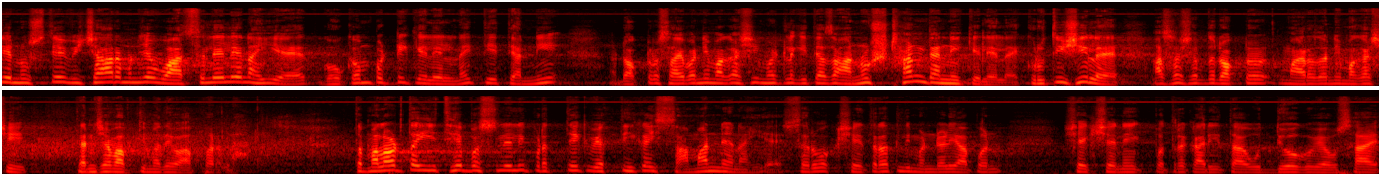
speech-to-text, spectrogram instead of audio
ते नुसते विचार म्हणजे वाचलेले नाही आहेत घोकंपट्टी केलेले नाही ते त्यांनी डॉक्टर साहेबांनी मगाशी म्हटलं की त्याचं अनुष्ठान त्यांनी केलेलं आहे कृतिशील आहे असा शब्द डॉक्टर महाराजांनी मगाशी त्यांच्या बाबतीमध्ये वापरला. तर मला वाटतं इथे बसलेली प्रत्येक व्यक्ती काही सामान्य नाही आहे. सर्व क्षेत्रातली मंडळी आपण शैक्षणिक पत्रकारिता उद्योग व्यवसाय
